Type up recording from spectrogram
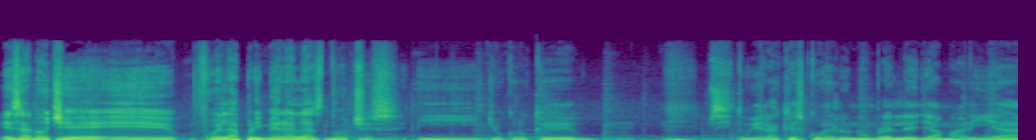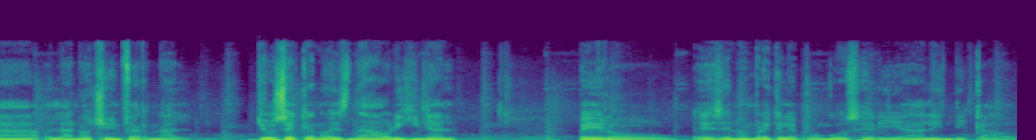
Esa noche eh, fue la primera de las noches y yo creo que si tuviera que escogerle un nombre le llamaría La Noche Infernal. Yo sé que no es nada original, pero ese nombre que le pongo sería el indicado.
